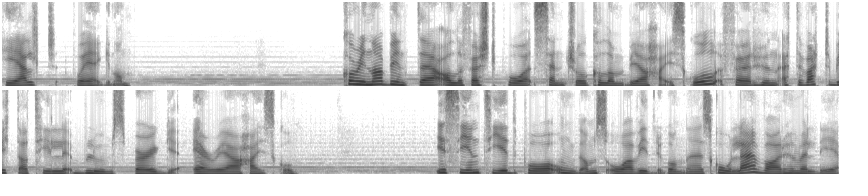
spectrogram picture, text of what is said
helt på egen hånd. Corinna begynte aller først på Central Columbia High School, før hun etter hvert bytta til Bloomsburg Area High School. I sin tid på ungdoms- og videregående skole var hun veldig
